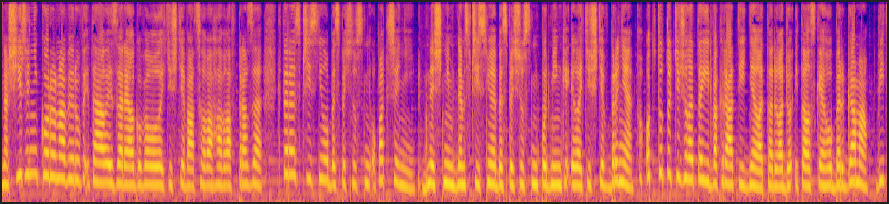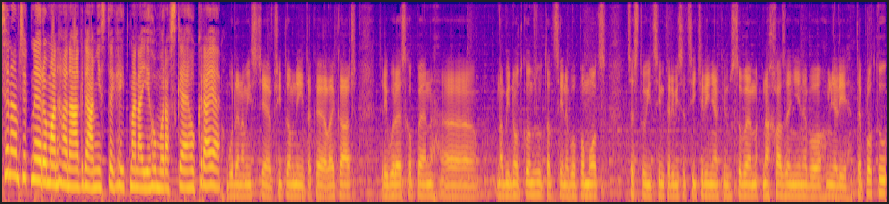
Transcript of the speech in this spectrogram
Na šíření koronaviru v Itálii zareagovalo letiště Václava Havla v Praze, které zpřísnilo bezpečnostní opatření. Dnešním dnem zpřísňuje bezpečnostní podmínky i letiště v Brně. Odtud totiž letejí dvakrát týdně letadla do italského Bergama. Více nám řekne Roman Hanák, náměstek hejtmana jeho moravského kraje. Bude na místě přítomný také lékař, který bude schopen e, nabídnout konzultaci nebo pomoc cestujícím, kteří by se cítili nějakým způsobem nachlazení nebo měli teplotu.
